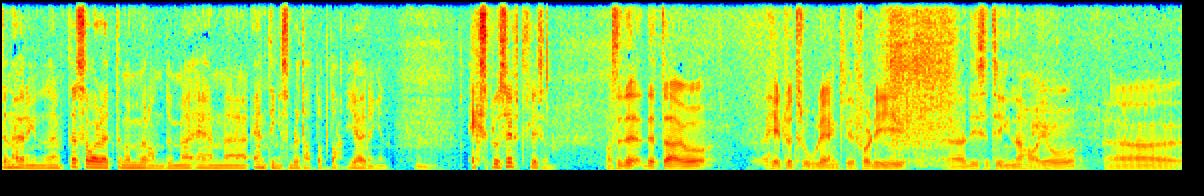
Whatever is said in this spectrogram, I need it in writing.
den høringen du nevnte, så var dette memorandumet en, eh, en ting som ble tatt opp da, i høringen. Eksplosivt, liksom. Altså det, dette er jo helt utrolig egentlig, fordi uh, disse tingene har jo uh,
